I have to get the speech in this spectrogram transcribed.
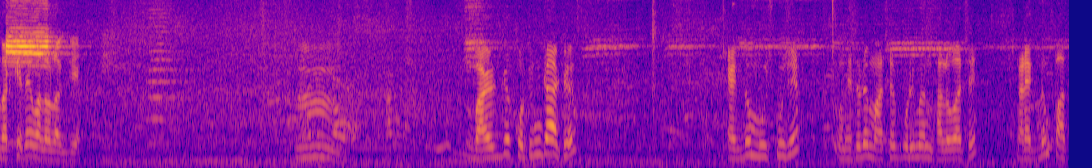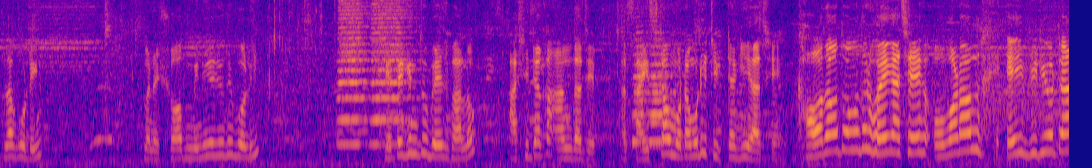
বাট খেতে ভালো লাগছে। হুম বাইরের যে কোটিংটা আছে, একদম মুচমুচে, ভেতরে মাছের পরিমাণ ভালো আছে, আর একদম পাতলা কোটিং মানে সব মিলিয়ে যদি বলি, খেতে কিন্তু বেশ ভালো, আশি টাকা আন্দাজে, আর সাইজটাও মোটামুটি ঠিকঠাকই আছে। খাওয়া দাওয়া তো আমাদের হয়ে গেছে। ওভারঅল এই ভিডিওটা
